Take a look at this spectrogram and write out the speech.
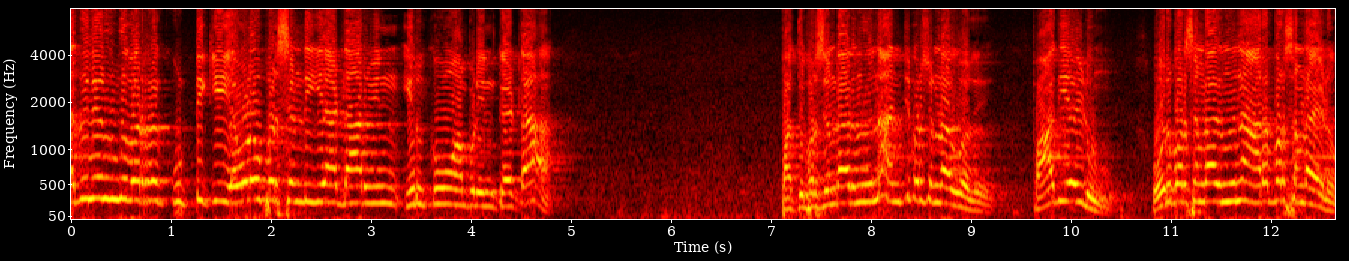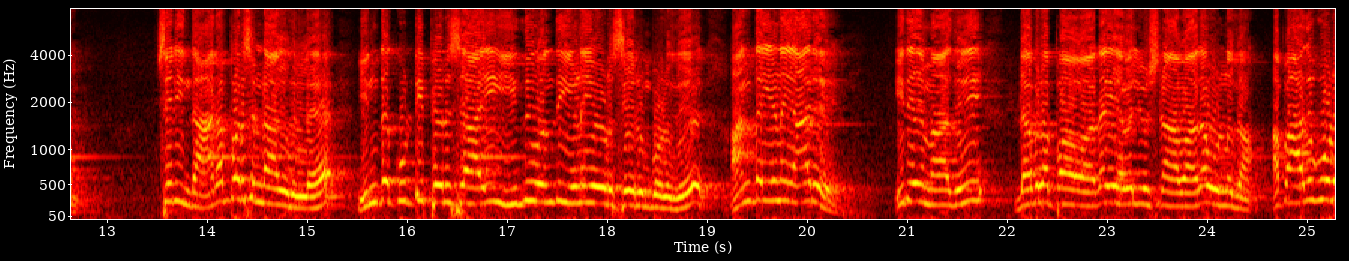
அதிலிருந்து வர்ற குட்டிக்கு எவ்வளவு பர்சன்ட் டார்வின் இருக்கும் அப்படின்னு கேட்டா பத்து பர்சன்டா இருந்ததுன்னா அஞ்சு பர்சன்ட் ஆகும் அது. பாதி ஆயிடும். ஒரு பர்சன்ட் இருந்ததுன்னா அரை பர்சன்ட் ஆகிடும் சரி இந்த அரை பர்சன்ட் ஆகுது இந்த குட்டி பெருசாகி இது வந்து இணையோடு சேரும் பொழுது அந்த இணை யாரு? இதே மாதிரி டெவலப் ஆகாத எவல்யூஷன் ஆகாத ஒன்று தான் அப்போ அது கூட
